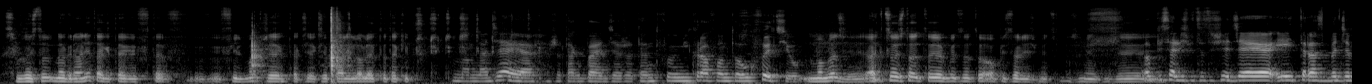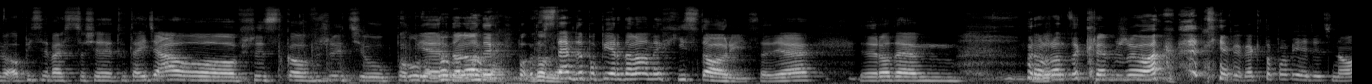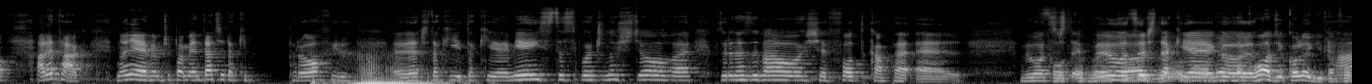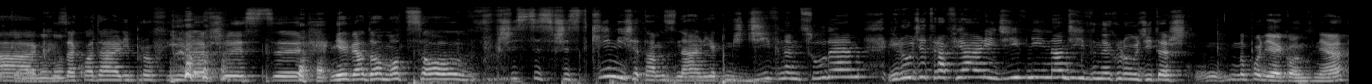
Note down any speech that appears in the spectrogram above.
Słychać to nagranie, tak, tak w, te, w, filmach, że jak, tak, jak się pali lolek, to taki... psz, psz, psz, psz. Mam nadzieję, że tak będzie, że ten twój mikrofon to uchwycił. Mam nadzieję. Jak coś, to, to jakby to, to opisaliśmy, co to się między dzieje. Opisaliśmy, co tu się dzieje i teraz będziemy opisywać, co się tutaj działo, wszystko w życiu, popierdolonych, dobra, po, dobra. wstęp do popierdolonych historii, co nie? Rodem mrożące krew w żyłach, nie wiem jak to powiedzieć, no. Ale tak, no nie wiem, czy pamiętacie taki profil, e, czy taki, takie miejsce społecznościowe, które nazywało się fotka.pl. Było coś, Fotka, ta, było tak, coś było- takiego. było Na nakładzie kolegi ta Tak, fotka. No, no, no. zakładali profile wszyscy, nie wiadomo co, wszyscy z wszystkimi się tam znali, jakimś dziwnym cudem i ludzie trafiali dziwni na dziwnych ludzi też, no poniekąd, nie?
